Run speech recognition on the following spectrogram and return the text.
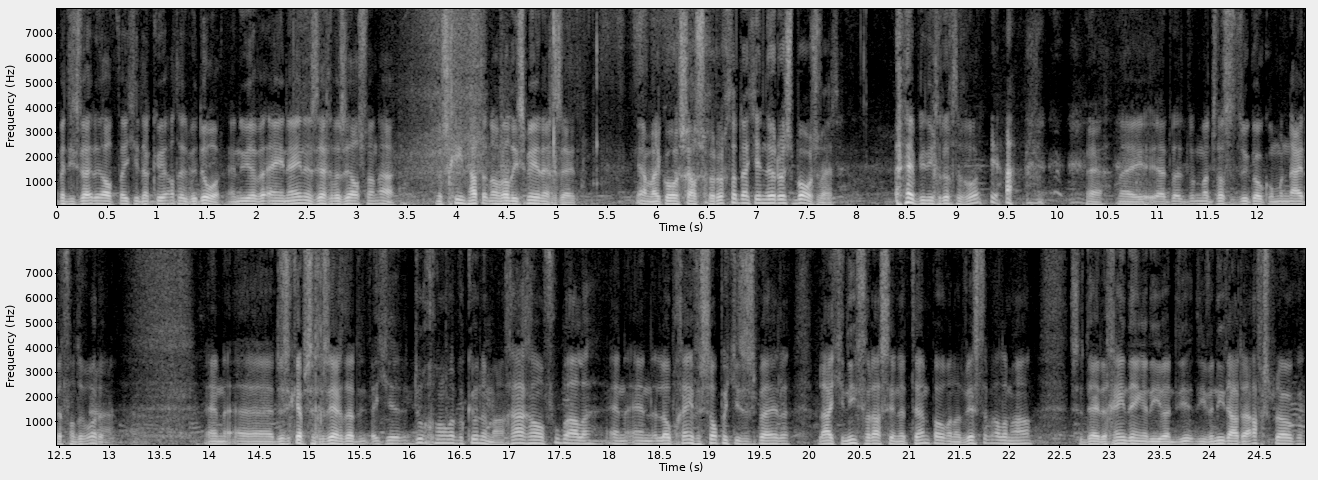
met die tweede helft, weet je, dan kun je altijd weer door. En nu hebben we 1-1 en zeggen we zelfs van, nou, misschien had er nog wel iets meer in gezeten. Ja, maar ik hoor zelfs geruchten dat je in de rust boos werd. Heb je die geruchten gehoord? Ja. ja nee, ja, het- maar het was natuurlijk ook om er nijdig van te worden. En, eh, dus ik heb ze gezegd, dat, weet je, doe gewoon wat we kunnen man. Ga gewoon voetballen en, en loop geen verstoppertjes te spelen. Laat je niet verrassen in het tempo, want dat wisten we allemaal. Ze deden geen dingen die we, die, die we niet hadden afgesproken.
